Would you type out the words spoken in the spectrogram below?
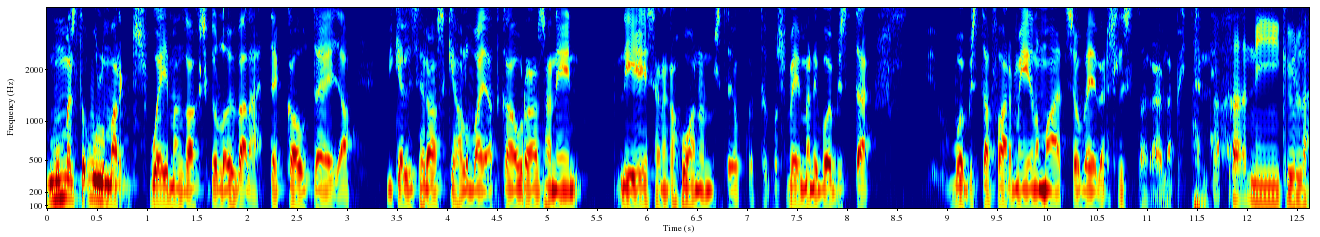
Mun mielestä Ulmark Swayman kaksikolla on hyvä lähteä kauteen ja mikäli se Raski haluaa jatkaa uraansa, niin, niin ei se ainakaan huononna sitä joukkuetta, kun Swaymani voi pistää voi pistää farmi ilmaa, että se on waivers-listaa käy läpi. Niin. Äh, niin, kyllä.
